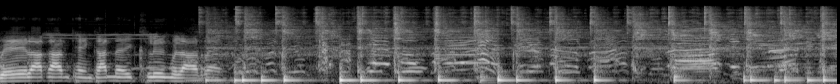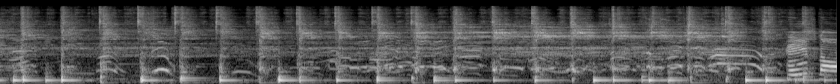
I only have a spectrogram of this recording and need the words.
เวลาการแข่งขันในครึ่งเวลาแรกกรี๊ดต่อ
